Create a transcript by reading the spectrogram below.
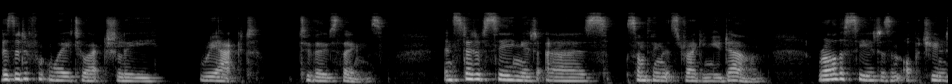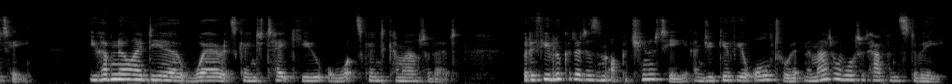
there's a different way to actually react to those things. Instead of seeing it as something that's dragging you down, rather see it as an opportunity. You have no idea where it's going to take you or what's going to come out of it. But if you look at it as an opportunity and you give your all to it, no matter what it happens to be,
